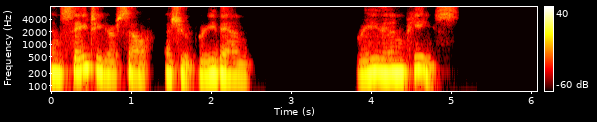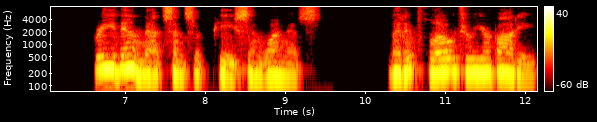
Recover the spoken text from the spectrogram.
and say to yourself as you breathe in, breathe in peace. Breathe in that sense of peace and oneness. Let it flow through your body.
